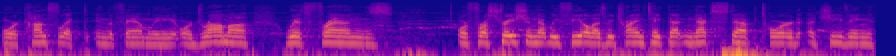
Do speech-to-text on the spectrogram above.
or conflict in the family, or drama with friends, or frustration that we feel as we try and take that next step toward achieving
